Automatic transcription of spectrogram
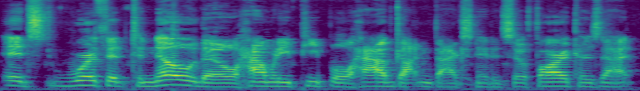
it's worth it to know, though, how many people have gotten vaccinated so far, because that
